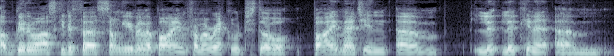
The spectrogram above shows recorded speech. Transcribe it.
I'm going to ask you the first song you remember buying from a record store, but I imagine um, looking at um,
